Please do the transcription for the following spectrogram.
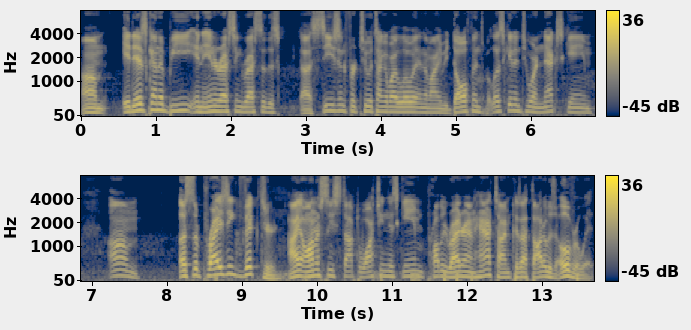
Um, it is going to be an interesting rest of this uh, season for Tua Tagovailoa and the Miami Dolphins. But let's get into our next game. Um, a surprising victor. I honestly stopped watching this game probably right around halftime because I thought it was over with.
